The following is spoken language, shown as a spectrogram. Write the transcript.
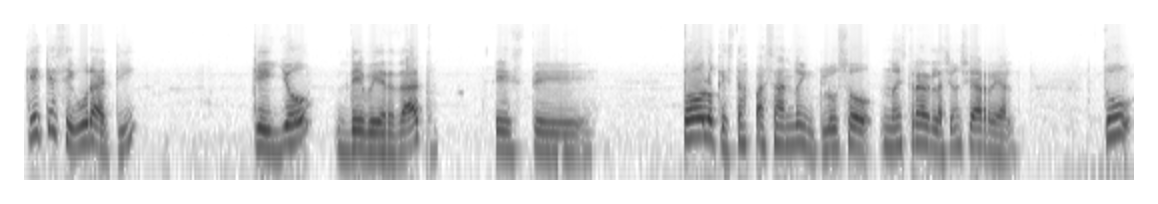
¿qué te asegura a ti que yo de verdad, este, todo lo que estás pasando, incluso nuestra relación sea real? Tú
